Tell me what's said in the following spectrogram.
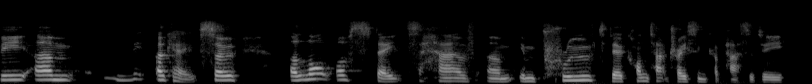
the, um, the okay, so a lot of states have um, improved their contact tracing capacity.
